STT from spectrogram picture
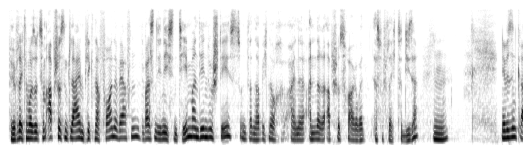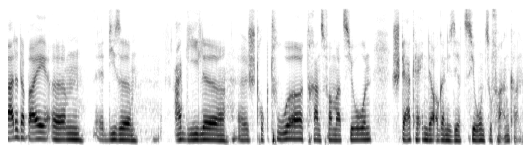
Wenn wir vielleicht nochmal so zum Abschluss einen kleinen Blick nach vorne werfen. Was sind die nächsten Themen, an denen du stehst? Und dann habe ich noch eine andere Abschlussfrage, aber erstmal vielleicht zu dieser. Mhm. Nee, wir sind gerade dabei, ähm, diese agile äh, Struktur, Transformation stärker in der Organisation zu verankern.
